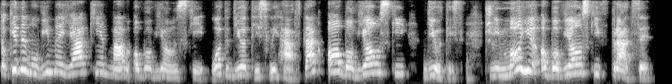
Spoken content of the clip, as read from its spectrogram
to kiedy mówimy, jakie mam obowiązki. What duties we have, tak? Obowiązki, duties. Czyli moje obowiązki w pracy.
